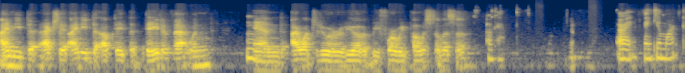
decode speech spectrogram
I need to, actually, I need to update the date of that one. Mm. And I want to do a review of it before we post, Alyssa. Okay. All right, thank you, Mark.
